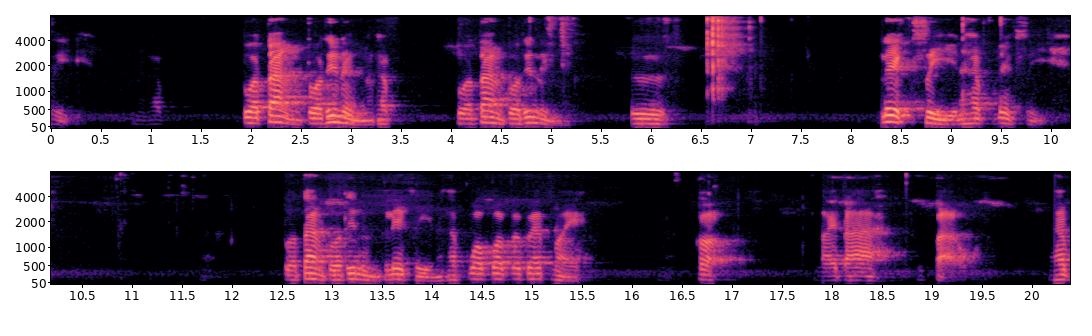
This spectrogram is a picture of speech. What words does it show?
สี่นะครับตัวตั้งตัวที่หนึ่งนะครับ ตัวตั้งตัวที่หนึ่งคือเลขสี่นะครับ เลขสี่ตัวตั้งตัวที่หนึ่งคือเลขสี่นะครับวบวบแวบแวบหน่อย ก็ลายตาหรือเปล่านะครับ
